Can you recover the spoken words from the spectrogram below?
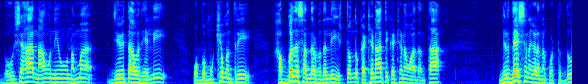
ಬಹುಶಃ ನಾವು, ನೀವು ನಮ್ಮ ಜೀವಿತಾವಧಿಯಲ್ಲಿ ಒಬ್ಬ ಮುಖ್ಯಮಂತ್ರಿ ಹಬ್ಬದ ಸಂದರ್ಭದಲ್ಲಿ ಇಷ್ಟೊಂದು ಕಠಿಣಾತಿ ಕಠಿಣವಾದಂಥ ನಿರ್ದೇಶನಗಳನ್ನು ಕೊಟ್ಟದ್ದು,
